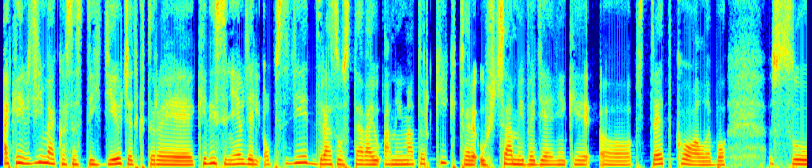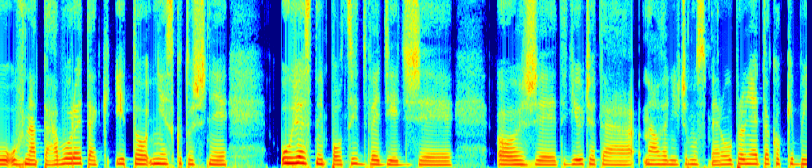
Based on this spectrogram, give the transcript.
A keď vidíme, ako sa z tých dievčat, ktoré kedy si nevedeli obsedieť, zrazu stávajú animatorky, ktoré už sami vedia nejaké uh, stredko alebo sú už na tábore, tak je to neskutočne úžasný pocit vedieť, že o, že tie dievčatá naozaj ničomu smerujú. Pre mňa je to ako keby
